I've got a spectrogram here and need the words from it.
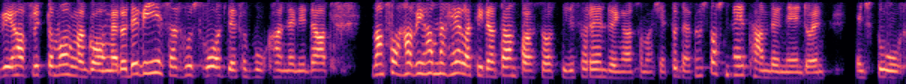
vi har flyttat många gånger och det visar hur svårt det är för bokhandeln idag. Man får, vi hamnar hela tiden att anpassa oss till de förändringar som har skett och därför förstås näthandeln är ändå en, en stor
